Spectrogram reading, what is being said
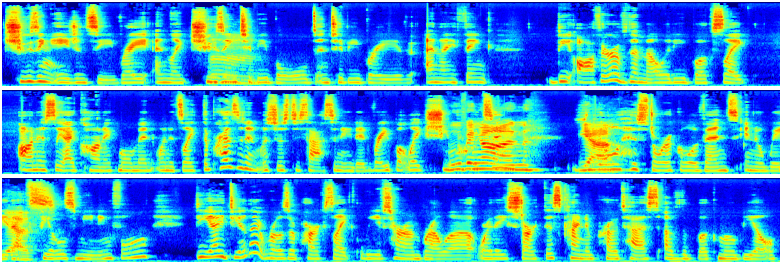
choosing agency right? And like choosing mm. to be bold and to be brave. And i think the author of the melody books like honestly iconic moment when it's like the president was just assassinated right? But like she moving on. Yeah. real historical events in a way yes. that feels meaningful the idea that Rosa Parks like leaves her umbrella or they start this kind of protest of the bookmobile,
